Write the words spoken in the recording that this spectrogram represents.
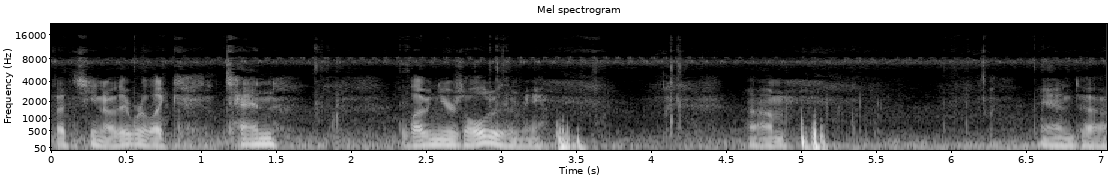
that's, you know, they were like 10, 11 years older than me. Um, and, uh,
